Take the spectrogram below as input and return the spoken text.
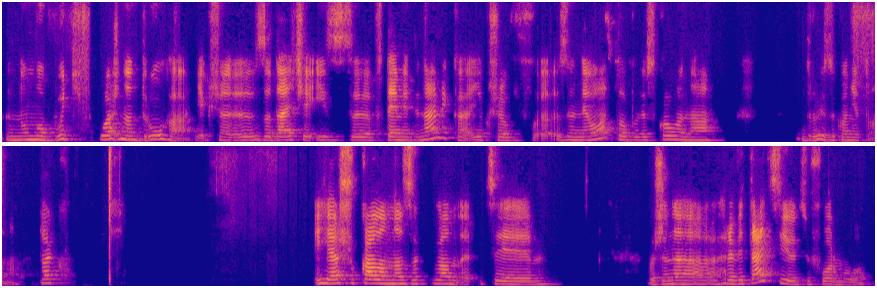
ну, мабуть, кожна друга, якщо е, задача із е, в темі динаміка, якщо в е, ЗНО, то обов'язково на другий закон Ньютона. Так? І я шукала на закон це, боже, на гравітацію цю формулу.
